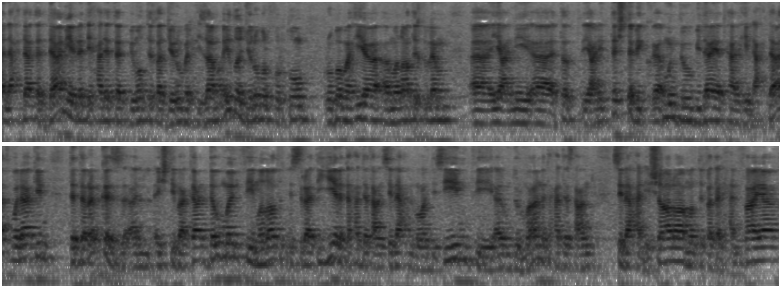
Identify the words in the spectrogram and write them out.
الأحداث الدامية التي حدثت بمنطقة جنوب الحزام، أيضا جنوب الخرطوم ربما هي مناطق لم يعني يعني تشتبك منذ بداية هذه الأحداث ولكن تتركز الاشتباكات دوما في مناطق استراتيجية. نتحدث عن سلاح المهندسين في ام درمان، نتحدث عن سلاح الإشارة، منطقة الحلفاية،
